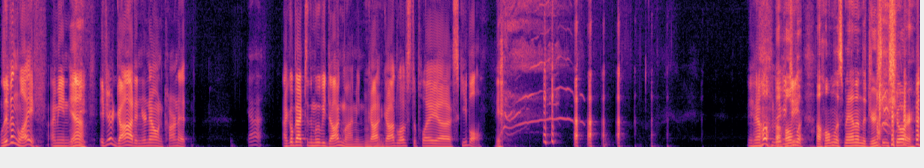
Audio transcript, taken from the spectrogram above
Living life. I mean, Yeah. if, you, if you're God and you're now incarnate, Yeah. I go back to the movie Dogma. I mean, Mhm. God God loves to play uh, skee ball. Yeah. you know, A, maybe Je- homele- a homeless man on the Jersey Shore.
